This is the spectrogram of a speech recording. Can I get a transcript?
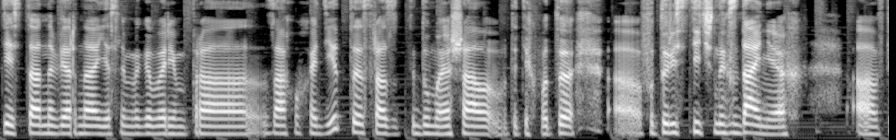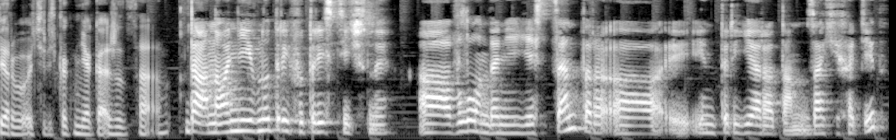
Здесь-то, наверное, если мы говорим про Заху Хадид, сразу ты думаешь о вот этих вот э, футуристичных зданиях. А, в первую очередь, как мне кажется. Да, но они внутри футуристичные. А, в Лондоне есть центр а, интерьера, там Захи Хадид.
